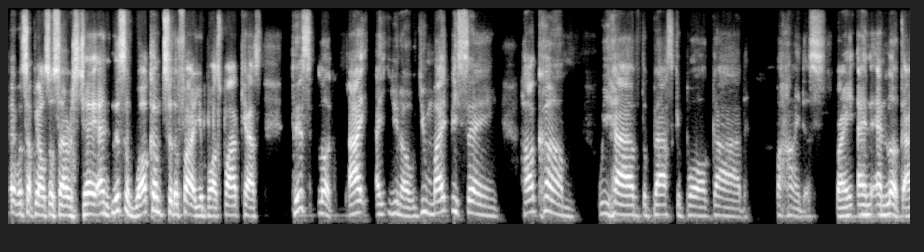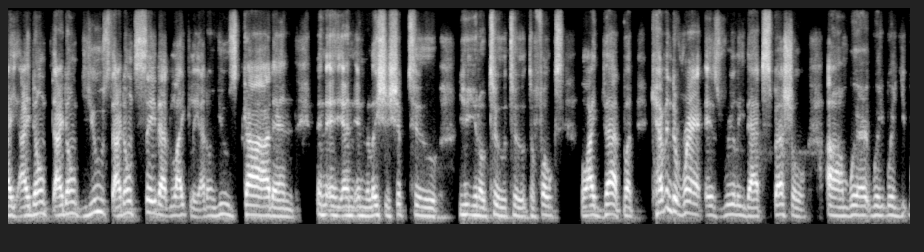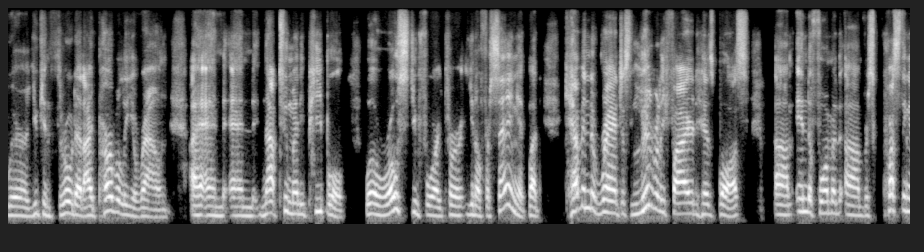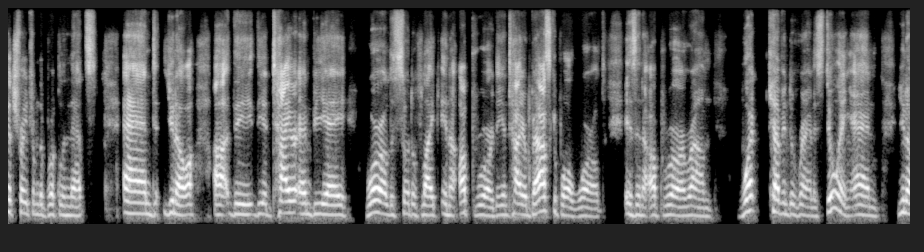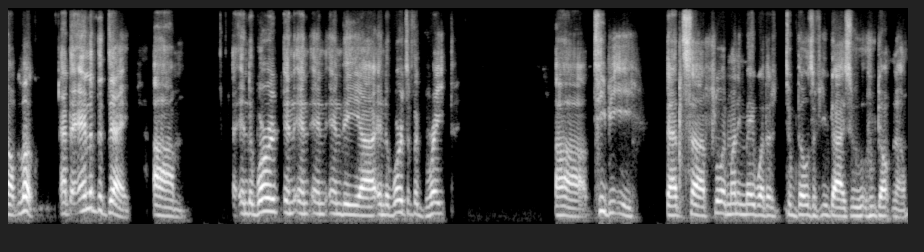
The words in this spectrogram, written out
Hey, what's up, y'all? Osiris J. And listen, welcome to the Fire Your Boss podcast. This look, I, I, you know, you might be saying, how come we have the basketball god behind us right? And and look i i don't i don't use i don't say that lightly. I don't use god and and and in relationship to you you know to to to folks like that. But kevin durant is really that special um where where where, where you can throw that hyperbole around uh, and and not too many people will roast you for it for you know for saying it. But kevin durant just literally fired his boss um, in the form of um, requesting a trade from the Brooklyn Nets. And, you know, uh, the, the entire NBA world is sort of like in an uproar. The entire basketball world is in an uproar around what Kevin Durant is doing. And, you know, look, at the end of the day, um, in the word in in in in the uh, in the words of the great uh, TBE, that's uh, Floyd Money Mayweather to those of you guys who, who don't know.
